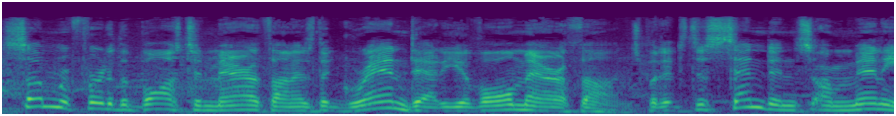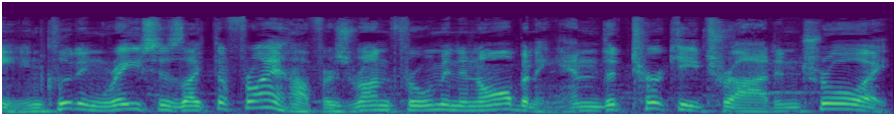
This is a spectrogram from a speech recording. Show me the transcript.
Some refer to the Boston Marathon as the granddaddy of all marathons, but its descendants are many, including races like the Freihofer's Run for Women in Albany and the Turkey Trot in Troy,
